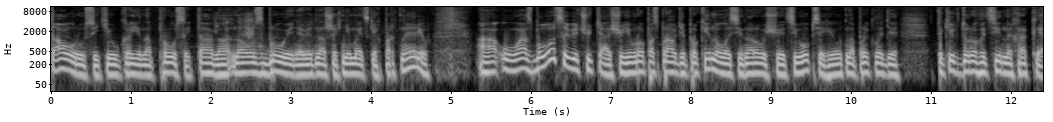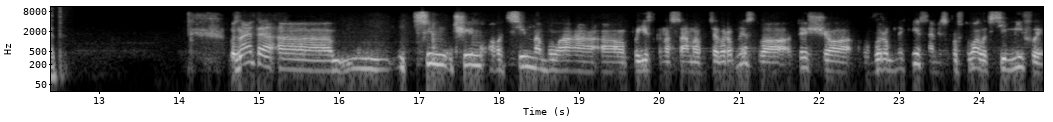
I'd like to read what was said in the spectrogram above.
Таурус, які Україна просить та на, на озброєння від наших німецьких партнерів. А у вас було це відчуття, що Європа справді прокинулась і нарощує ці обсяги? От на прикладі таких дорогоцінних ракет. Ви знаєте, чим чим цінна була поїздка на саме в це виробництво, те, що виробники самі спростували всі міфи,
